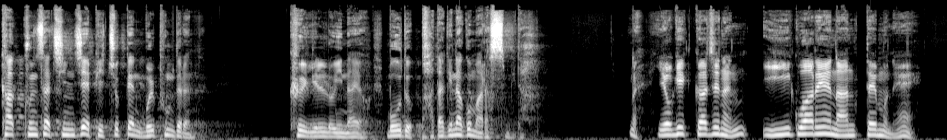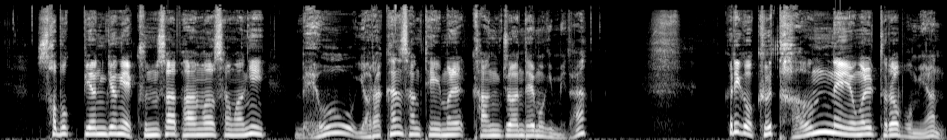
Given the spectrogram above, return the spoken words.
각 군사 진지에 비축된 물품들은 그 일로 인하여 모두 바닥이 나고 말았습니다. 네, 여기까지는 이괄의 난 때문에 서북 변경의 군사 방어 상황이 매우 열악한 상태임을 강조한 대목입니다. 그리고 그 다음 내용을 들어보면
